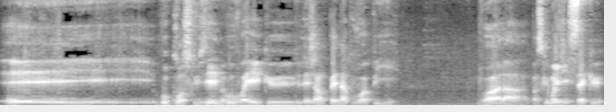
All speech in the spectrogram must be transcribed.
et vous construisez, mais vous voyez que les gens peinent à pouvoir payer. Voilà. Parce que moi, je sais que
